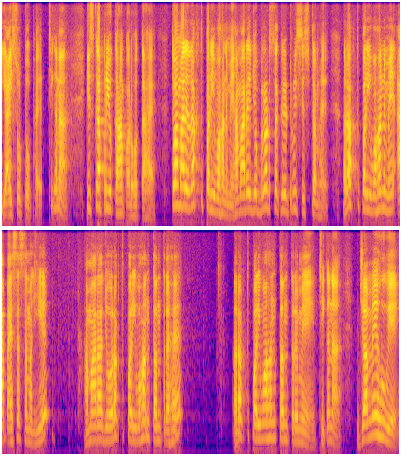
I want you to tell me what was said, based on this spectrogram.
ये आइसोटोप है। ठीक है ना? इसका प्रयोग कहाँ पर होता है? तो हमारे रक्त परिवहन में, हमारे जो ब्लड सेक्रेटरी सिस्टम है, रक्त परिवहन में आप ऐसा समझिए, हमारा जो रक्त परिवहन तंत्र है रक्त परिवहन तंत्र में ठीक है ना? जमे हुए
